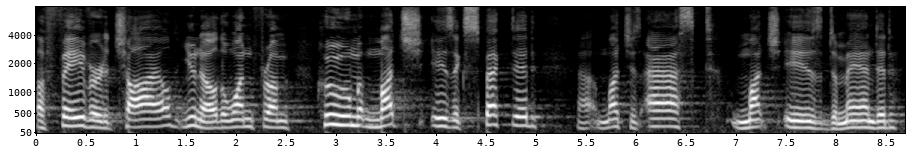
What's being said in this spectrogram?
a favored child, you know, the one from whom much is expected, uh, much is asked, much is demanded.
